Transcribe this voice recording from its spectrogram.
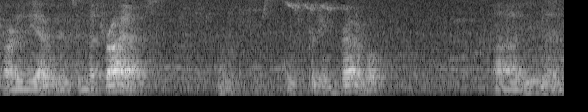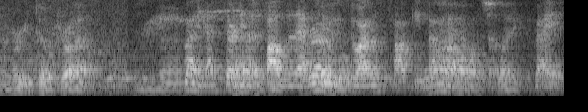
part of the evidence in the trials. It's pretty incredible. Uh, even in the Morrito trial. in, uh, Right, I started to follow that too, so I was talking about Wow, that, so- like- Right,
